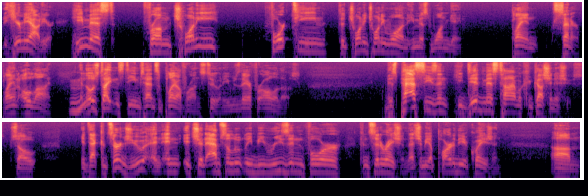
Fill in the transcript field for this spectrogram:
hear me out here. He missed from 2014 to 2021. He missed one game, playing center, playing O line, and those Titans teams had some playoff runs too, and he was there for all of those. This past season, he did miss time with concussion issues. So, if that concerns you, and, and it should absolutely be reason for consideration. That should be a part of the equation. Um,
